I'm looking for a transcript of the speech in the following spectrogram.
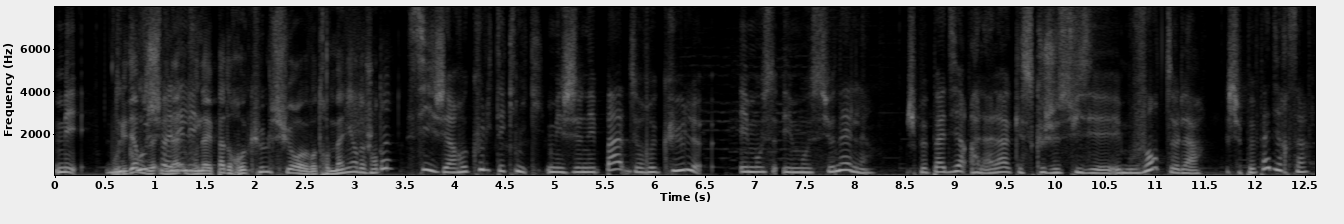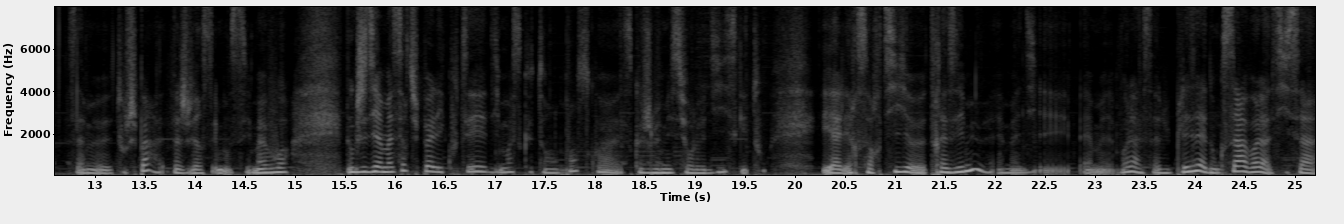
Mais Vous voulez dire coup, vous, vous n'avez- pas de recul sur votre manière de chanter? Si, j'ai un recul technique, mais je n'ai pas de recul émo- émotionnel. Je peux pas dire, ah là là, qu'est-ce que je suis émouvante là. Je peux pas dire ça, ça me touche pas. Enfin, je veux dire, c'est ma voix. Donc j'ai dit à ma sœur, tu peux aller écouter, dis-moi ce que tu en penses, quoi. Est-ce que je le mets sur le disque et tout Et elle est ressortie euh, très émue. Elle m'a dit, voilà, ça lui plaisait. Donc ça, voilà, si ça,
